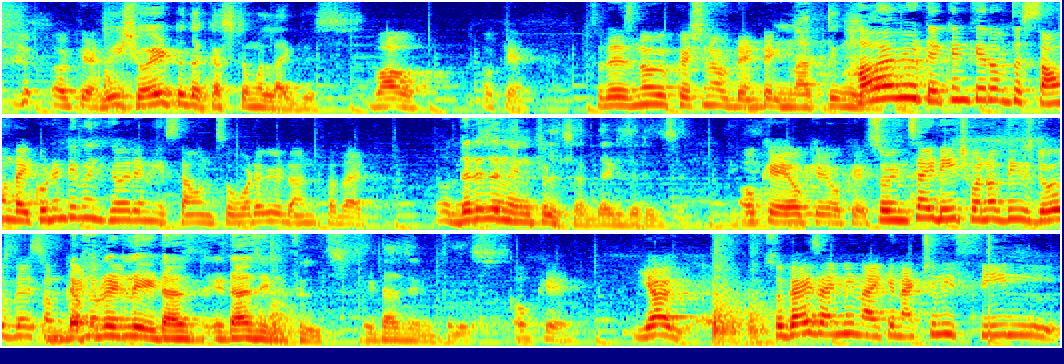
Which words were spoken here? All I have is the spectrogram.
Okay. We show it to the customer like this. Wow. Okay. So, there's no question of denting. Nothing How have you taken care of the sound? I couldn't even hear any sound. So, what have you done for that? No, there is an infill, sir. That is the reason. Okay, okay, okay. So, inside each one of these doors, there's some kind of Definitely, it has it has infills. It has infills. Okay. Yeah. So, guys, I mean, I can actually feel,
